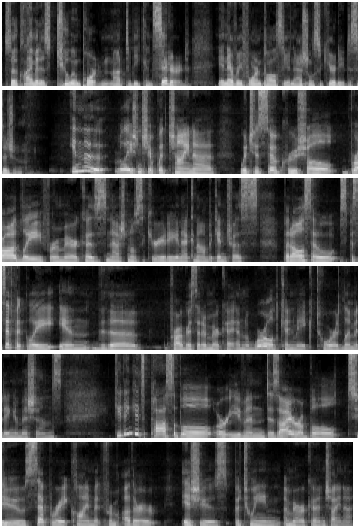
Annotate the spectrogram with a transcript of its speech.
So, climate is too important not to be considered in every foreign policy and national security decision. In the relationship with China, which is so crucial broadly for America's national security and economic interests, but also specifically in the progress that America and the world can make toward limiting emissions. Do you think it's possible or even desirable to separate climate from other issues between America and China?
